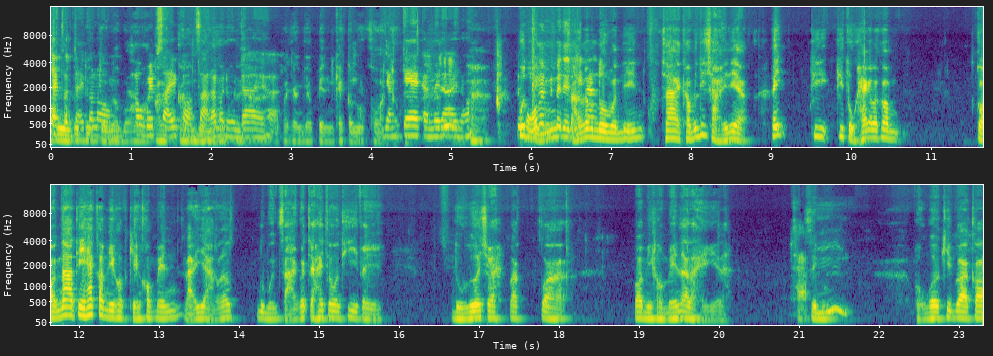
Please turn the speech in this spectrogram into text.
ใครสนใจก็ลองเข้าเว็บไซต์ของสารรัฐธรรมนูญได้ค่ะก็ยังยังเป็นแคนการูคอร์ดยังแก้กันไม่ได้เนาะอ่าพูดถึงสารรัฐธรรมนูญวันนี้ใช่คำวินิจฉัยเนี่ยเฮ้ยที่ที่ถูกแฮกแล้วก็ ก่อนหน้าที่แฮกก็มีคนเขียนคอมเมนต์หลายอย่างแล้วดูเหมือนศาลก็จะให้เจ้าหน้าที่ไป ดูด้วยใช่ไหมว่าว่าว่ามีคอมเมนต์อะไรอย่างเงี้ยนะครับซึ่งอืม ผมก็คิดว่าก็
